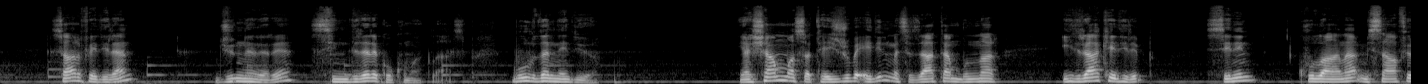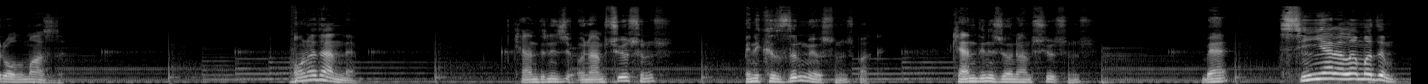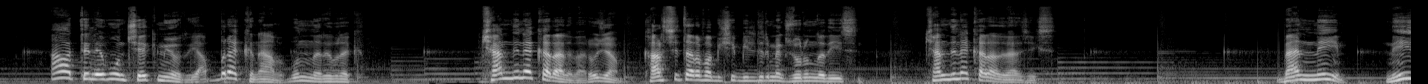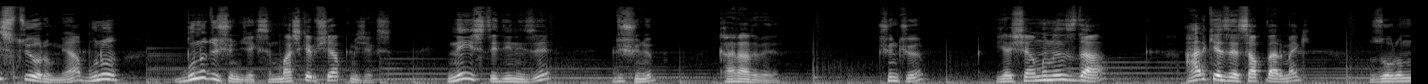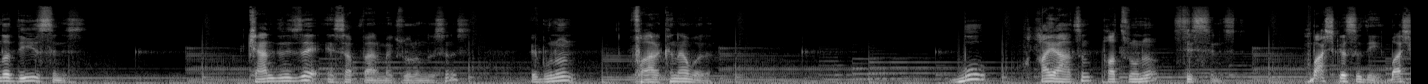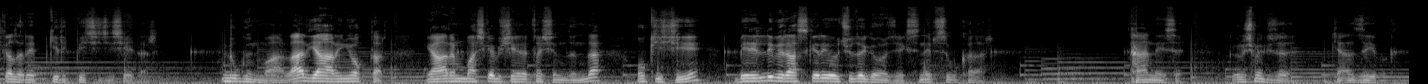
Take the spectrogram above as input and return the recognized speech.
sarf edilen cümleleri sindirerek okumak lazım. Burada ne diyor? Yaşanmasa, tecrübe edilmese zaten bunlar idrak edilip senin kulağına misafir olmazdı. O nedenle kendinizi önemsiyorsunuz. Beni kızdırmıyorsunuz bak. Kendinizi önemsiyorsunuz. Ve sinyal alamadım. Ha telefon çekmiyordu. Ya bırakın abi bunları bırakın. Kendine karar ver hocam. Karşı tarafa bir şey bildirmek zorunda değilsin. Kendine karar vereceksin. Ben neyim? Ne istiyorum ya? Bunu bunu düşüneceksin. Başka bir şey yapmayacaksın. Ne istediğinizi düşünüp karar verin. Çünkü yaşamınızda herkese hesap vermek zorunda değilsiniz. Kendinize hesap vermek zorundasınız ve bunun farkına varın. Bu hayatın patronu sizsiniz. Başkası değil. Başkaları hep gelip geçici şeyler. Bugün varlar, yarın yoklar. Yarın başka bir şehre taşındığında o kişiyi belirli bir askeri ölçüde göreceksin. Hepsi bu kadar. Her neyse. Görüşmek üzere. Kendinize iyi bakın.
